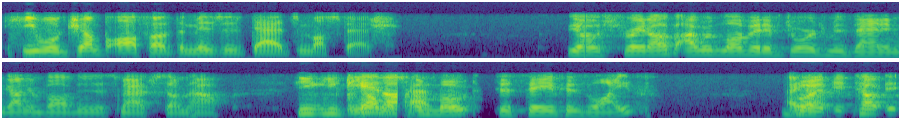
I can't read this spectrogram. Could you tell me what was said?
He will jump off of the Miz's dad's mustache. Yo, straight up, I would love it if George Mizanin got involved in this match somehow. He he He cannot emote to save his life, but it, it,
